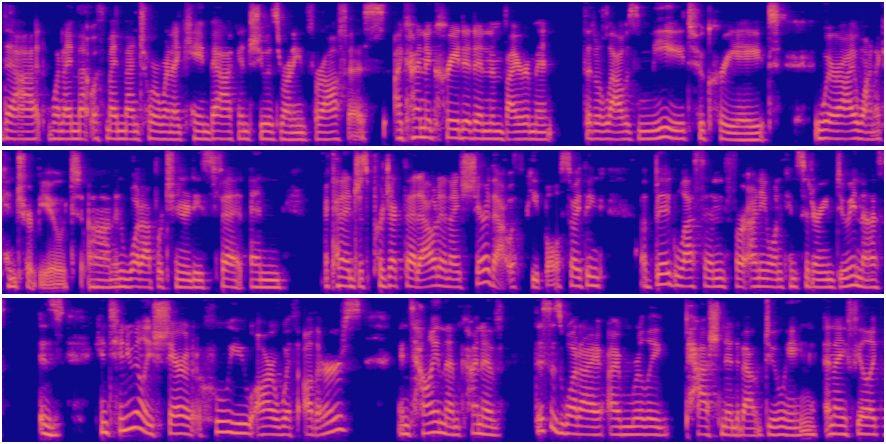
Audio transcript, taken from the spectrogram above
that when I met with my mentor when I came back and she was running for office, I kind of created an environment that allows me to create where I want to contribute um, and what opportunities fit. And I kind of just project that out and I share that with people. So I think a big lesson for anyone considering doing this is continually share who you are with others and telling them kind of this is what I, I'm really passionate about doing. And I feel like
